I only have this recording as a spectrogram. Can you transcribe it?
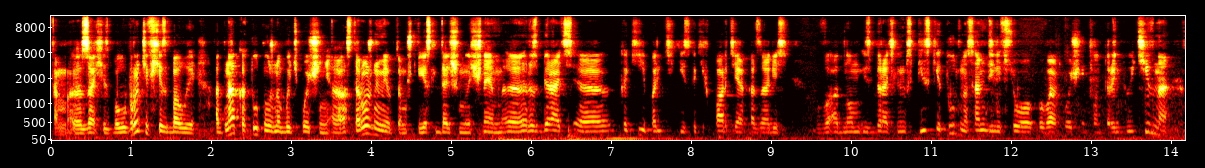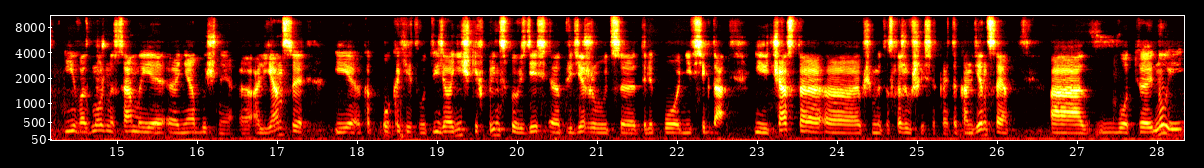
там, э, за Хизбаллу против Хизбаллы. Однако тут нужно быть очень э, осторожными, потому что если дальше мы начинаем разбирать, какие политики из каких партий оказались в одном избирательном списке, тут на самом деле все бывает очень контринтуитивно и, возможно, самые необычные альянсы и каких-то вот идеологических принципов здесь придерживаются далеко не всегда. И часто, в общем, это сложившаяся какая-то конвенция а, вот, э, ну и,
